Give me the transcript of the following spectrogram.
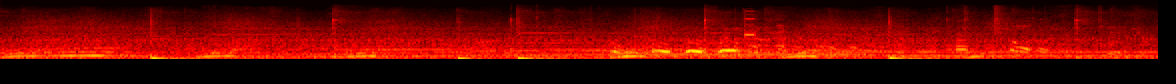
음, 음, 음.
